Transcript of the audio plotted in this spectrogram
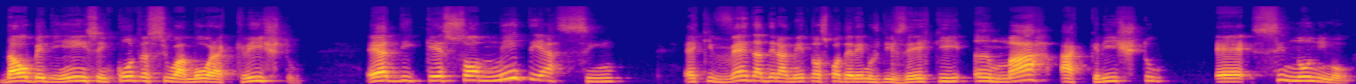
da obediência encontra-se o amor a Cristo, é a de que somente assim é que verdadeiramente nós poderemos dizer que amar a Cristo é sinônimo,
